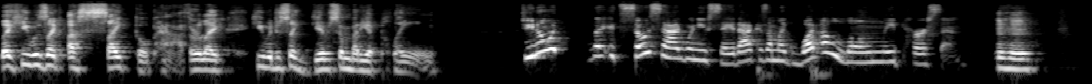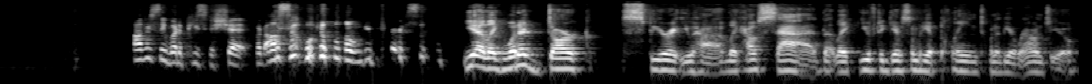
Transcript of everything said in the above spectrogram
Like he was like a psychopath or like he would just like give somebody a plane. Do you know what like it's so sad when you say that because i'm like what a lonely person. Mm-hmm. Obviously what a piece of shit but also what a lonely person. Yeah like what a dark spirit you have. Like how sad that like you have to give somebody a plane to want to be around you.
